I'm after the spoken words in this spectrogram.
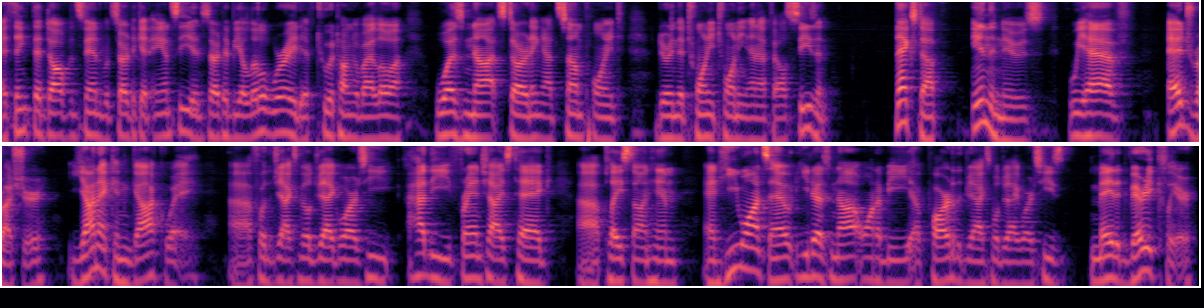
I think that Dolphins fans would start to get antsy and start to be a little worried if Tua Tagovailoa was not starting at some point during the 2020 NFL season. Next up in the news, we have edge rusher Yannick Ngakoue uh, for the Jacksonville Jaguars. He had the franchise tag uh, placed on him, and he wants out. He does not want to be a part of the Jacksonville Jaguars. He's made it very clear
